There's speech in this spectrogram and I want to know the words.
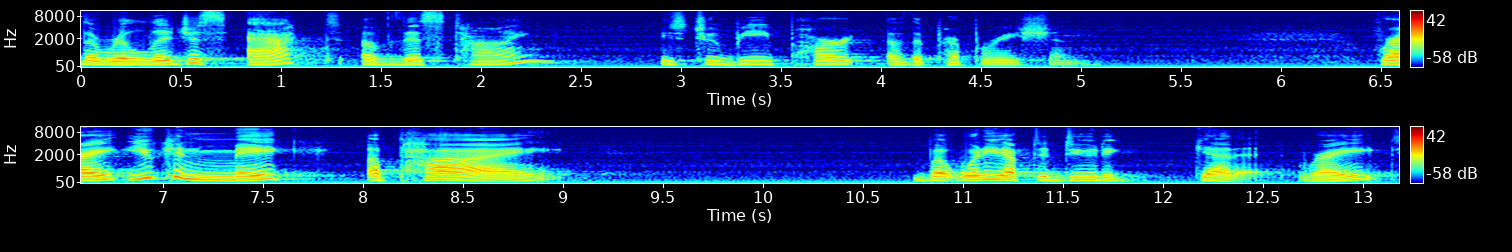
the religious act of this time is to be part of the preparation. Right? You can make a pie, but what do you have to do to get it, right?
